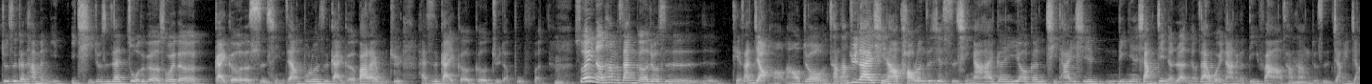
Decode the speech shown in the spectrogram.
就是跟他们一一起就是在做这个所谓的改革的事情，这样不论是改革芭蕾舞剧还是改革歌剧的部分。嗯。所以呢，他们三个就是铁三角哈，然后就常常聚在一起，然后讨论这些事情啊，还跟也有跟其他一些理念相近的人，就在维纳那个地方常常就是讲一讲。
